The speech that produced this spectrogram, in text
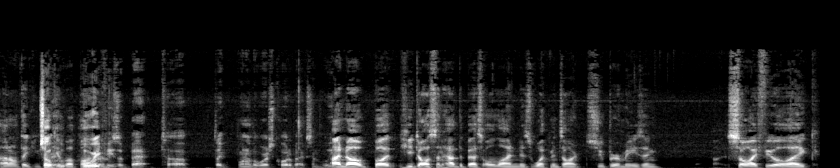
I don't think you So can give who- up who on were- If him. he's a bat, uh, like one of the worst quarterbacks in the league. I know, but he doesn't have the best O line, and his weapons aren't super amazing. So I feel like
